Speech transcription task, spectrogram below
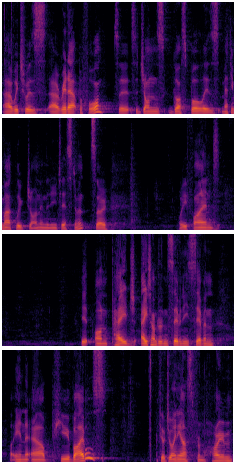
uh, which was uh, read out before. So, so, John's Gospel is Matthew, Mark, Luke, John in the New Testament. So, we find it on page 877 in our Pew Bibles. If you're joining us from home,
